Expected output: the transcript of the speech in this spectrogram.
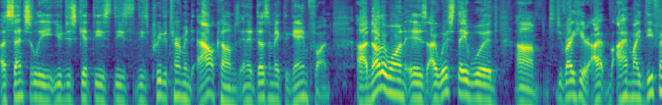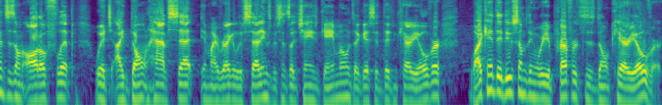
essentially you just get these these these predetermined outcomes, and it doesn't make the game fun. Uh, another one is I wish they would um, right here. I, I have my defense is on auto flip, which I don't have set in my regular settings, but since I changed game modes, I guess it didn't carry over. Why can't they do something where your preferences don't carry over?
